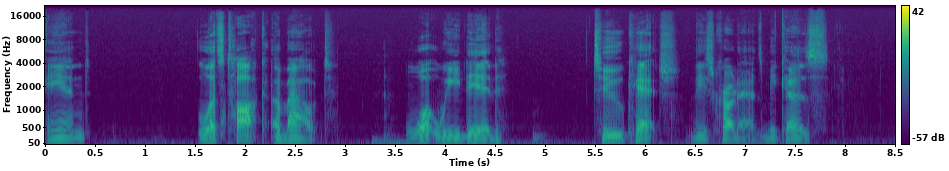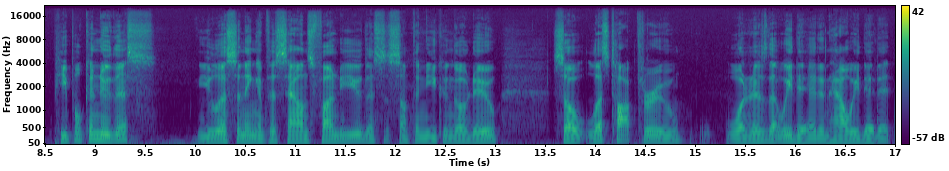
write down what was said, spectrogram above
And let's talk about what we did to catch these crawdads because people can do this. You listening, if this sounds fun to you, this is something you can go do. So let's talk through what it is that we did and how we did it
